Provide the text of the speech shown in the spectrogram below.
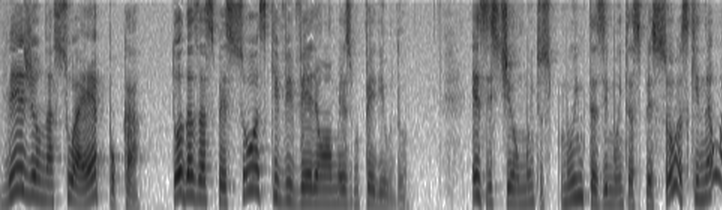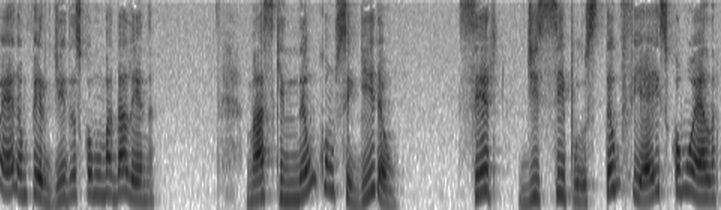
Vejam na sua época todas as pessoas que viveram ao mesmo período. Existiam muitos, muitas e muitas pessoas que não eram perdidas como Madalena, mas que não conseguiram ser discípulos tão fiéis como ela.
